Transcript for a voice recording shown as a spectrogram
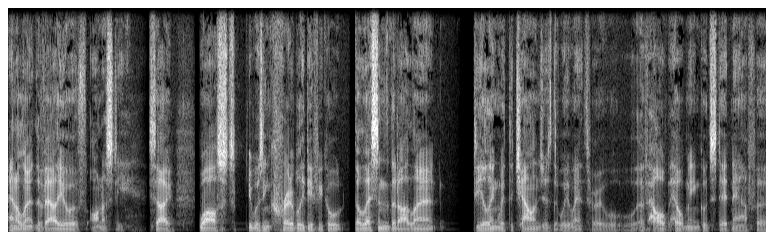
and I learnt the value of honesty. So whilst it was incredibly difficult, the lessons that I learnt dealing with the challenges that we went through have held, held me in good stead now for,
